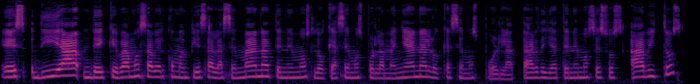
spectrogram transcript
es día de que vamos a ver cómo empieza la semana, tenemos lo que hacemos por la mañana, lo que hacemos por la tarde, ya tenemos esos hábitos,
